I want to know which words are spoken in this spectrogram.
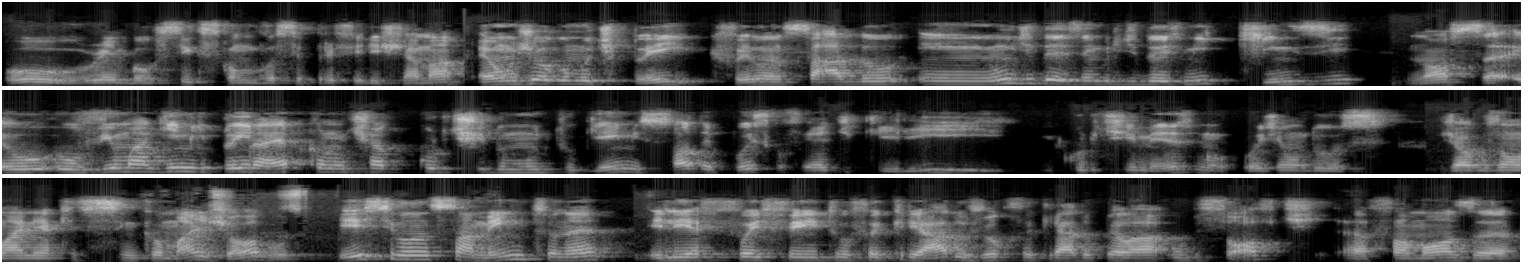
ou Rainbow Six, como você preferir chamar, é um jogo multiplayer que foi lançado em 1 de dezembro de 2015. Nossa, eu, eu vi uma gameplay na época, eu não tinha curtido muito o game, só depois que eu fui adquirir e curti mesmo. Hoje é um dos jogos online aqui assim que eu mais jogo. Esse lançamento, né, ele é, foi feito, foi criado, o jogo foi criado pela Ubisoft, a famosa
